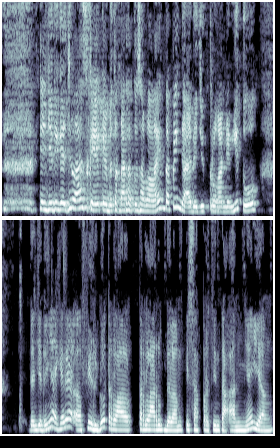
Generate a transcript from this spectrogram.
kayak jadi nggak jelas kayak kayak bertengkar satu sama lain tapi nggak ada juntrungannya gitu Dan jadinya akhirnya eh, Virgo terla- terlarut dalam kisah percintaannya yang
